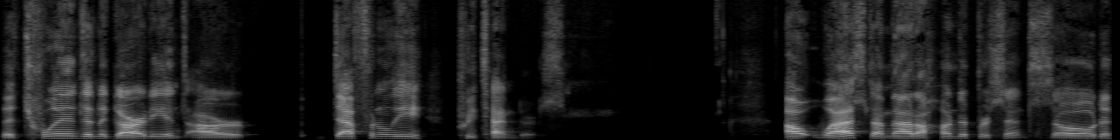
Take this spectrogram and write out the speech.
the Twins and the Guardians are definitely pretenders. Out west, I'm not 100% sold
